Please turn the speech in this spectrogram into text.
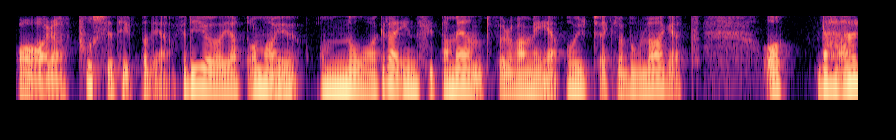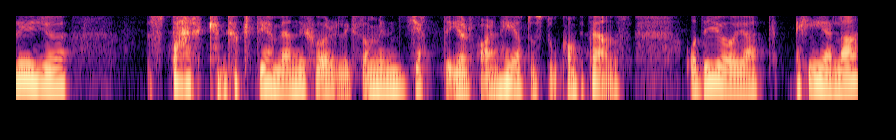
bara positivt på det. För det gör ju att de har ju om några incitament för att vara med och utveckla bolaget. Och det här är ju starka, duktiga människor liksom, med en jätteerfarenhet och stor kompetens. Och det gör ju att hela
